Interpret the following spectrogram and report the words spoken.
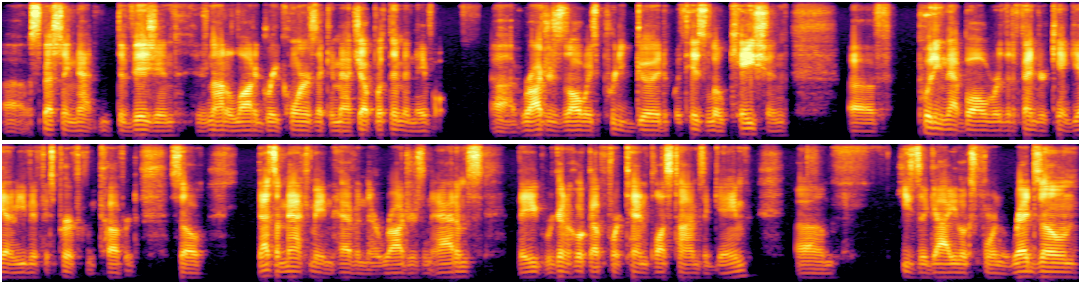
Uh, especially in that division, there's not a lot of great corners that can match up with him, and they've uh, Rodgers is always pretty good with his location of putting that ball where the defender can't get him, even if it's perfectly covered. So that's a match made in heaven there. Rodgers and Adams, they were going to hook up for 10 plus times a game. Um, he's the guy he looks for in the red zone,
